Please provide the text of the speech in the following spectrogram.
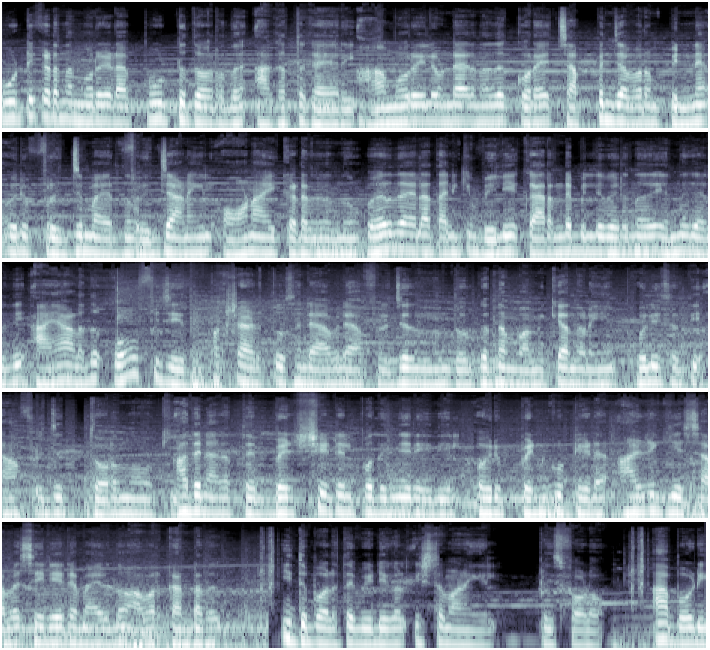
പൂട്ടിക്കിടന്ന മുറിയുടെ പൂട്ട് തുറന്ന് അകത്ത് കയറി. ആ മുറിയിൽ ഉണ്ടായിരുന്നത് കുറെ ചപ്പും ചവറും പിന്നെ ഒരു ഫ്രിഡ്ജുമായിരുന്നു. ഫ്രിഡ്ജ് ആണെങ്കിൽ ഓൺ ആയി കിടന്നിരുന്നു. വെറുതെ അല്ല തനിക്ക് വലിയ കറണ്ട് ബില്ല് വരുന്നത് എന്ന് കരുതി അയാൾ അത് ഓഫ് ചെയ്തു. പക്ഷെ അടുത്ത ദിവസം രാവിലെ ആ ഫ്രിഡ്ജിൽ നിന്നും ദുർഗന്ധം വമിക്കാൻ തുടങ്ങി. പോലീസ് എത്തി ആ ഫ്രിഡ്ജ് തുറന്നു നോക്കി അതിനകത്ത് ബെഡ്ഷീറ്റിൽ പൊതിഞ്ഞ രീതിയിൽ ഒരു പെൺകുട്ടിയുടെ അഴുകിയ ശവശരീരമായിരുന്നു അവർ കണ്ടത്. ഇതുപോലത്തെ വീഡിയോകൾ ഇഷ്ടമാണെങ്കിൽ പ്ലീസ് ഫോളോ. ആ ബോഡി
